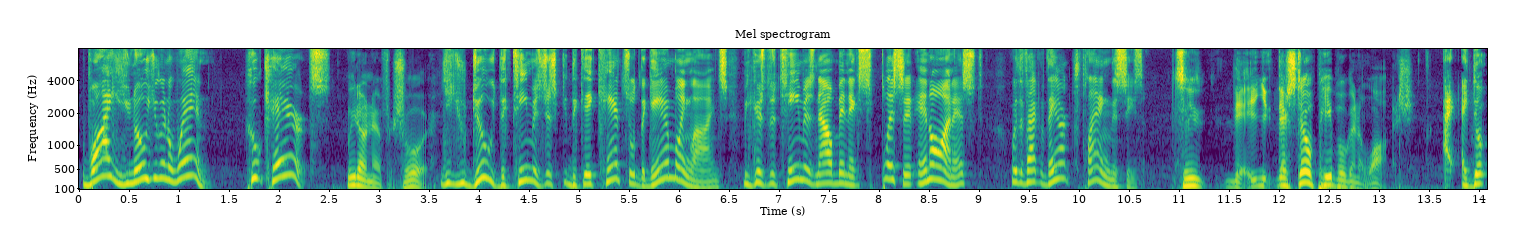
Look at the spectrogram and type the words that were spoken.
Why? You know you're going to win. Who cares? we don't know for sure. You, you do. The team is just they canceled the gambling lines because the team has now been explicit and honest with the fact that they aren't playing this season. So you, th- you- there's still people gonna watch. I, I don't.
